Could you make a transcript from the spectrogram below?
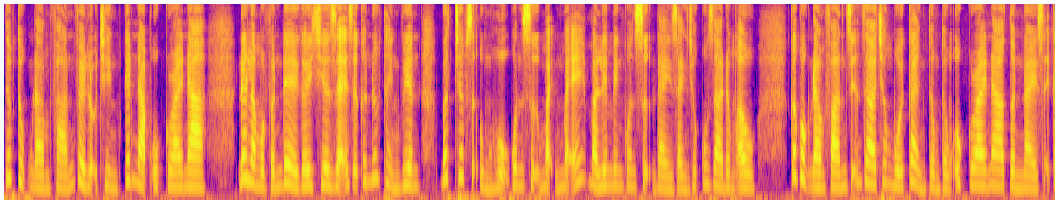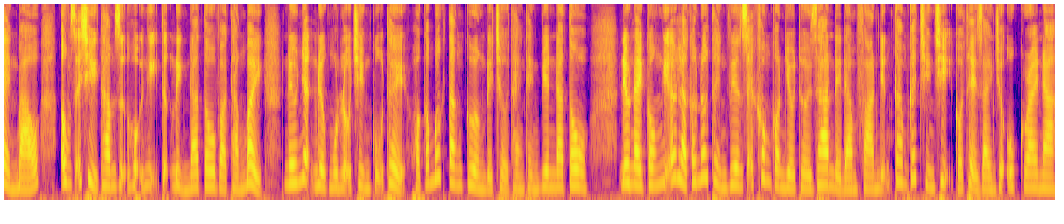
tiếp tục đàm phán về lộ trình kết nạp Ukraine. Đây là một vấn đề gây chia rẽ giữa các nước thành viên, bất chấp sự ủng hộ quân sự mạnh mẽ mà liên minh quân sự này dành cho quốc gia Đông Âu. Các cuộc đàm phán diễn ra trong bối cảnh Tổng thống Ukraine tuần này sẽ cảnh báo ông sẽ chỉ tham dự hội nghị thượng đỉnh NATO vào tháng 7 nếu nhận được một lộ trình cụ thể hoặc các bước tăng cường để trở thành thành viên NATO. Điều này có nghĩa là các nước thành viên sẽ không còn nhiều thời gian để đàm phán những cam kết chính trị có thể dành cho Ukraine.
